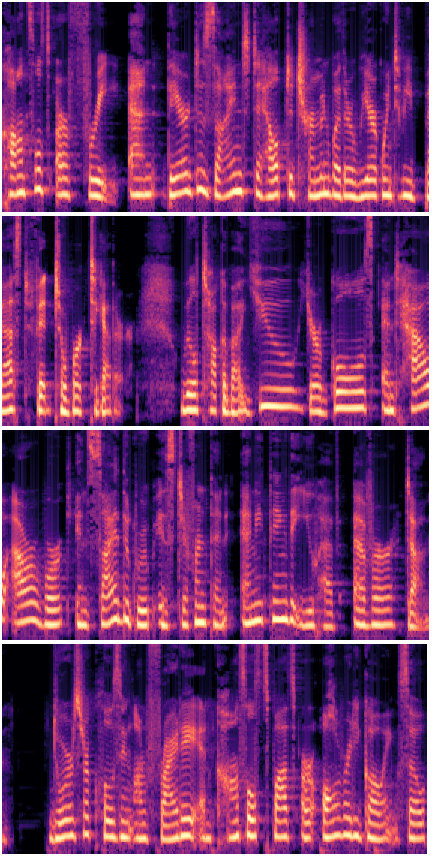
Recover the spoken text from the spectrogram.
Consults are free and they're designed to help determine whether we are going to be best fit to work together. We'll talk about you, your goals, and how our work inside the group is different than anything that you have ever done. Doors are closing on Friday and consult spots are already going, so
